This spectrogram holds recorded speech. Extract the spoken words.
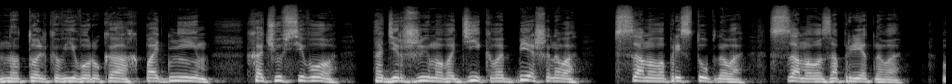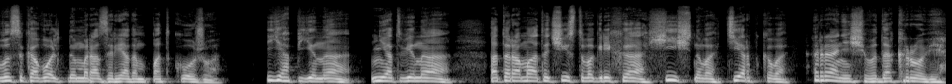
Но только в его руках, под ним, хочу всего — одержимого, дикого, бешеного, самого преступного, самого запретного, высоковольтным разрядом под кожу. Я пьяна, не от вина, от аромата чистого греха, хищного, терпкого, ранящего до крови.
